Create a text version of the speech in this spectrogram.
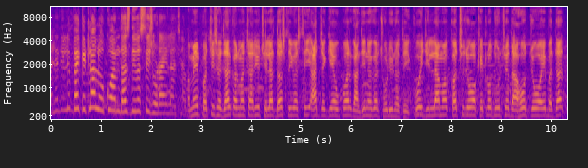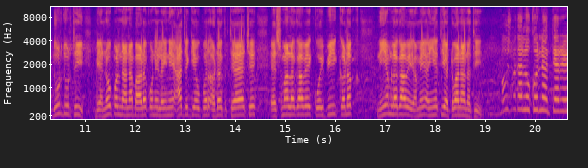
અને દિલીપભાઈ કેટલા લોકો આમ દસ દિવસથી જોડાયેલા છે? અમે પચીસ હજાર કર્મચારીઓ છેલ્લા દસ દિવસથી આ જગ્યા ઉપર ગાંધીનગર છોડ્યું નથી. કોઈ જિલ્લામાં કચ્છ જુઓ કેટલો દૂર છે દાહોદ જુઓ એ બધા દૂર દૂરથી બહેનો પણ નાના બાળકોને લઈને આ જગ્યા ઉપર અડગ થયા છે. એસમાં લગાવે કોઈ બી કડક નિયમ લગાવે અમે અહીંયાથી હટવાના નથી. બહુ જ બધા લોકોને અત્યારે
